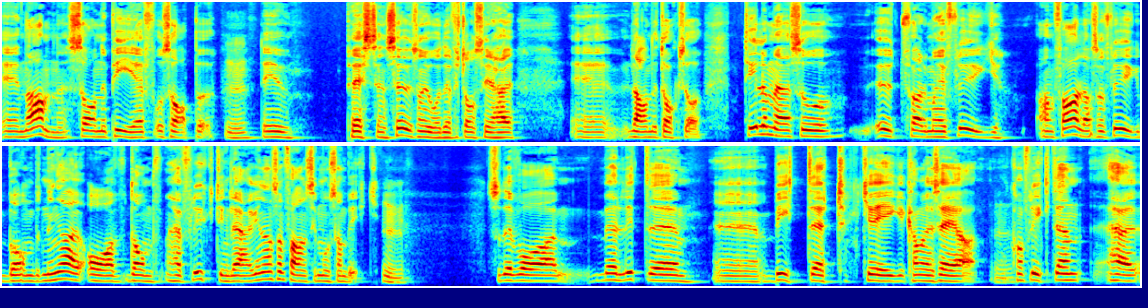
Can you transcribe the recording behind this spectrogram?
eh, namn. SANU PF och SAPU. Mm. Det är ju presscensur som råder förstås i det här eh, landet också. Till och med så utförde man ju flyganfall, alltså flygbombningar av de här flyktinglägren som fanns i Mosambik. Mm. Så det var väldigt eh, eh, bittert krig kan man ju säga. Mm. Konflikten här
